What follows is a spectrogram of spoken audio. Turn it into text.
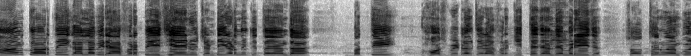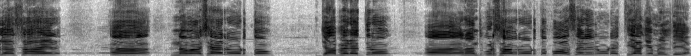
ਆਮ ਤੌਰ ਤੇ ਹੀ ਗੱਲ ਆ ਵੀ ਰੈਫਰ ਪੀਜੀਆਈ ਨੂੰ ਚੰਡੀਗੜ੍ਹ ਨੂੰ ਕੀਤਾ ਜਾਂਦਾ 32 ਹਸਪੀਟਲ 'ਚ ਰੈਫਰ ਕੀਤੇ ਜਾਂਦੇ ਮਰੀਜ਼। ਸੋ ਉੱਥੇ ਨੂੰ ਐਂਬੂਲੈਂਸਾਂ ਹੈ ਨਵਾਂ ਸ਼ਹਿਰ ਰੋਡ ਤੋਂ ਜਾਂ ਫਿਰ ਇਧਰੋਂ ਅਨੰਦਪੁਰ ਸਾਹਿਬ ਰੋਡ ਤੋਂ ਬਹੁਤ ਸਾਰੇ ਰੋਡ ਇੱਥੇ ਆ ਕੇ ਮਿਲਦੇ ਆ।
